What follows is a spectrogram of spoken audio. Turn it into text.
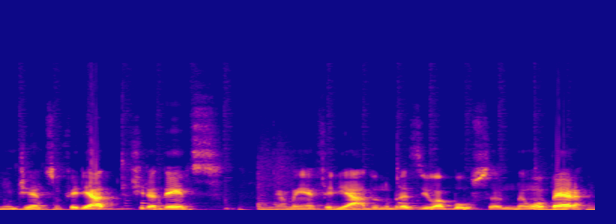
um dia antes do feriado de Tiradentes. Amanhã é feriado no Brasil, a bolsa não opera.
